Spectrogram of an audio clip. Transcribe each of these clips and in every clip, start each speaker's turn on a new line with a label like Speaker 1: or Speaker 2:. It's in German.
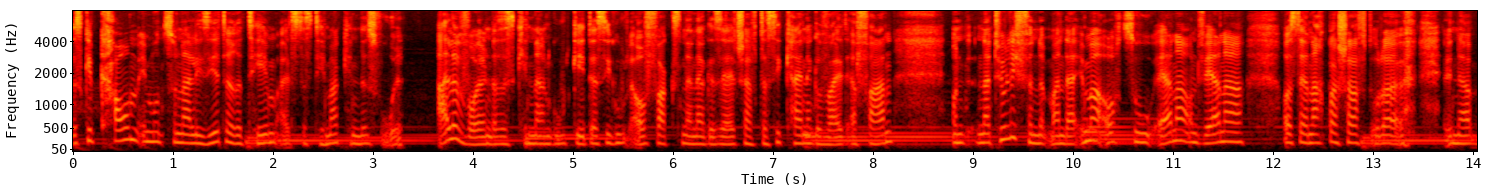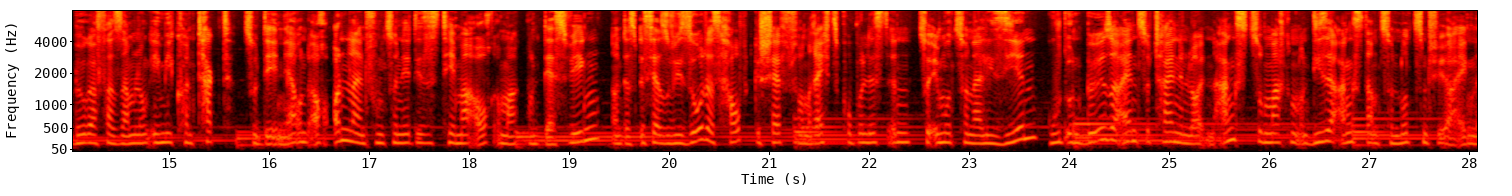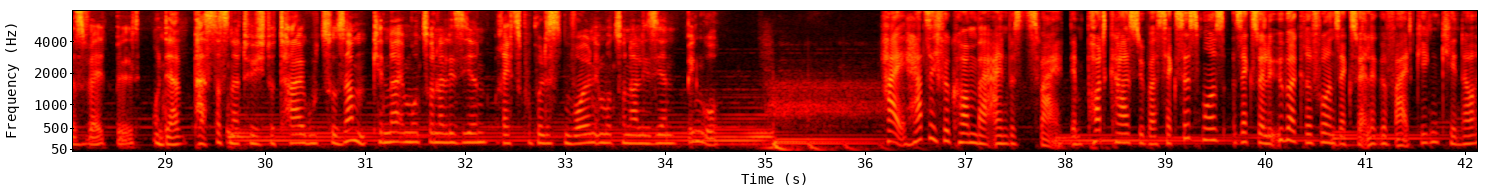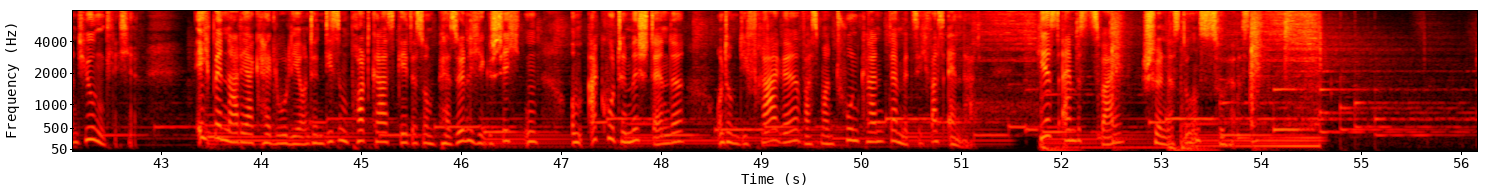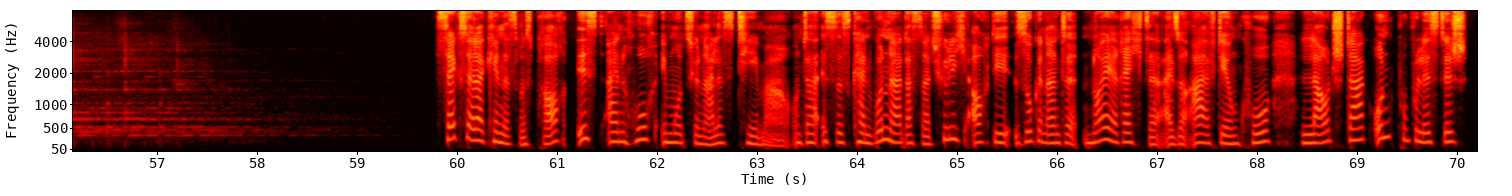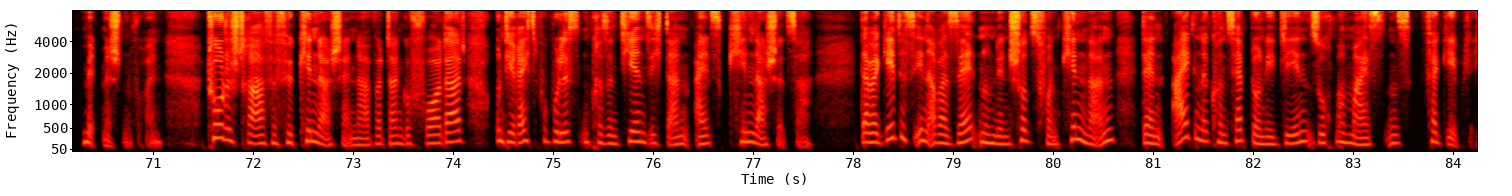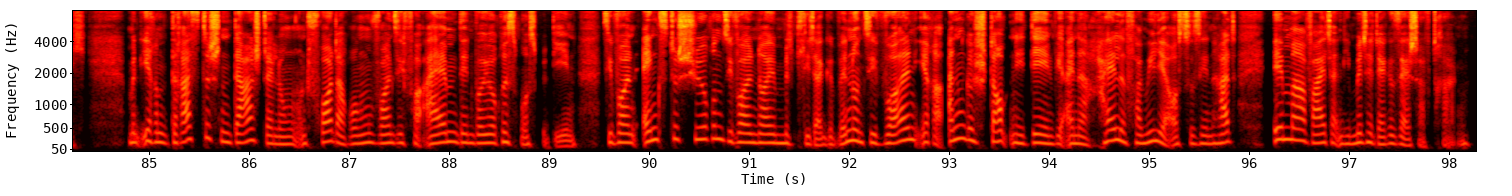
Speaker 1: Es gibt kaum emotionalisiertere Themen als das Thema Kindeswohl. Alle wollen, dass es Kindern gut geht, dass sie gut aufwachsen in der Gesellschaft, dass sie keine Gewalt erfahren. Und natürlich findet man da immer auch zu Erna und Werner aus der Nachbarschaft oder in der Bürgerversammlung irgendwie Kontakt zu denen. Ja? Und auch online funktioniert dieses Thema auch immer. Und deswegen, und das ist ja sowieso das Hauptgeschäft von RechtspopulistInnen, zu emotionalisieren, gut und böse einzuteilen, den Leuten Angst zu machen und diese Angst dann zu nutzen für ihr eigenes Weltbild. Und da passt das natürlich total gut zusammen. Kinder emotionalisieren, Rechtspopulisten wollen emotionalisieren, bingo.
Speaker 2: Hi, herzlich willkommen bei 1 bis 2, dem Podcast über Sexismus, sexuelle Übergriffe und sexuelle Gewalt gegen Kinder und Jugendliche. Ich bin Nadia Kailuli und in diesem Podcast geht es um persönliche Geschichten, um akute Missstände und um die Frage, was man tun kann, damit sich was ändert. Hier ist 1 bis 2, schön, dass du uns zuhörst. Sexueller Kindesmissbrauch ist ein hochemotionales Thema. Und da ist es kein Wunder, dass natürlich auch die sogenannte neue Rechte, also AfD und Co., lautstark und populistisch mitmischen wollen. Todesstrafe für Kinderschänder wird dann gefordert und die Rechtspopulisten präsentieren sich dann als Kinderschützer. Dabei geht es ihnen aber selten um den Schutz von Kindern, denn eigene Konzepte und Ideen sucht man meistens vergeblich. Mit ihren drastischen Darstellungen und Forderungen wollen sie vor allem den Voyeurismus bedienen. Sie wollen Ängste schüren, sie wollen neue Mitglieder gewinnen und sie wollen ihre angestaubten Ideen, wie eine heile Familie auszusehen hat, immer weiter in die Mitte der Gesellschaft tragen.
